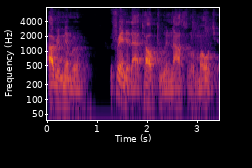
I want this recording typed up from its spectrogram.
I remember the friend that I talked to in Knoxville, Umoja.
